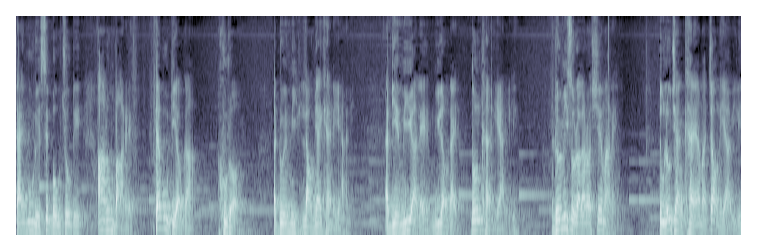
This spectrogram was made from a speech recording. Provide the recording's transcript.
တိုင်းမှုတွေစစ်ပုံချုပ်တွေအားလုံးပါတယ်တပ်ဘူးတယောက်ကအခုတော့အတွင်းမီလောင်မြိုက်ခံနေရပြီအပြင်မီးကလည်းမီးလောင်တိုက်သွန်းခံနေရပြီလေ အတွင်းမီးဆိုတာကတော့ရှင်းပါတယ်သူလှုပ်ချန်ခံရမှကြောက်နေရပြီလေ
